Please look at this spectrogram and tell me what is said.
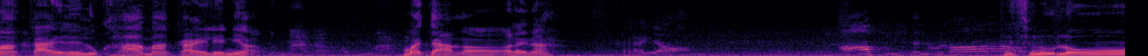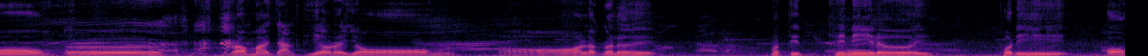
มาไกลเลยลูกค้ามาไกลเลยเนี่ยขอบคุณมากครับขอบคุณมากมาจากเอ่ออะไรนะระยอง อ๋อพิษณุโลกพิษณุโลก เออ เรามาจากเที่ยวระยอง อ๋อ แล้วก็เลยก็แบบมาติดที่นี่เลย พอดีออก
